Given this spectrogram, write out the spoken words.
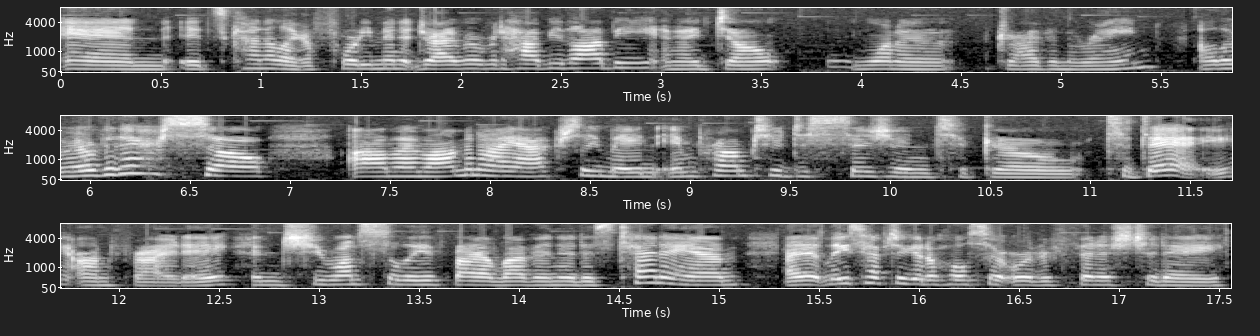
and it's kind of like a 40 minute drive over to Hobby Lobby and I don't want to drive in the rain all the way over there so uh, my mom and I actually made an impromptu decision to go today on Friday and she wants to leave by 11 it is 10 a.m I at least have to get a wholesale order finished today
